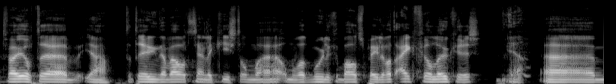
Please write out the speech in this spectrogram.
Terwijl je op de, ja, de training dan wel wat sneller kiest om, eh, om een wat moeilijke bal te spelen. Wat eigenlijk veel leuker is. Ja. Ehm,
